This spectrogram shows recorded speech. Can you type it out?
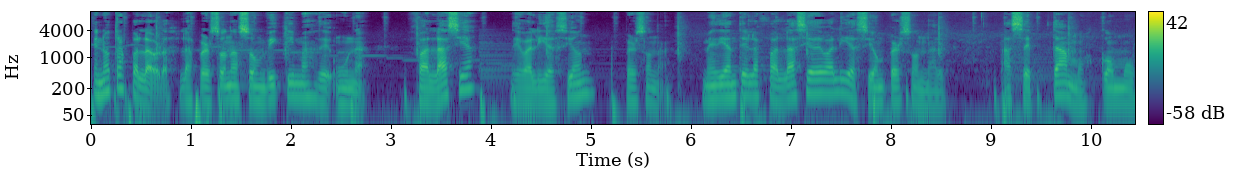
En otras palabras, las personas son víctimas de una falacia de validación personal. Mediante la falacia de validación personal, aceptamos como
